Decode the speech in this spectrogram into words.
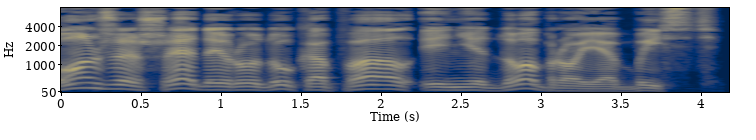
он же шеды руду копал и недоброе бысть.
